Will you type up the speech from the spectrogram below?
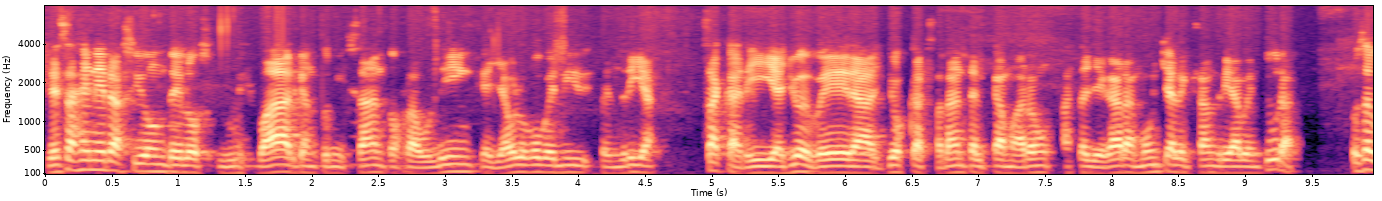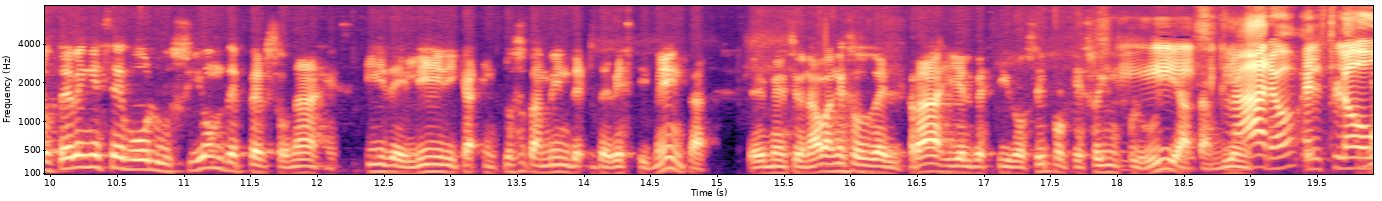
de esa generación de los Luis Vargas, Anthony Santos, Raulín, que ya luego vendría Zacarías, Joe Vera, Joscar Sarante, El Camarón, hasta llegar a Moncha Alexandria Aventura. O sea, usted ven esa evolución de personajes y de lírica, incluso también de, vestimenta. Eh, mencionaban eso del traje y el vestido, sí, porque eso influía también. Claro, el flow.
